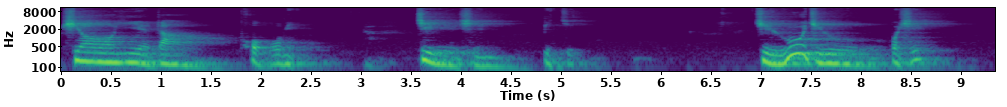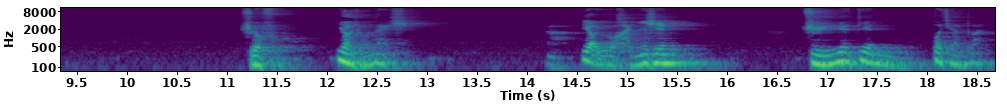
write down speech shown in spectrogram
消业障，破无明，戒心并进，久久不息。学佛要有耐心，啊，要有恒心，决定不间断。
